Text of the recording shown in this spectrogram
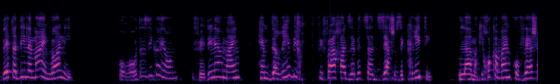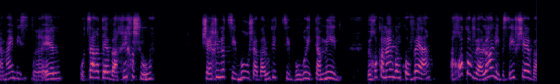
בית הדין למים, לא אני. הוראות הזיכיון ודיני המים הם דרים בכפיפה אחת זה בצד זה. עכשיו, זה קריטי. למה? כי חוק המים קובע שהמים בישראל, אוצר הטבע הכי חשוב, שייכים לציבור, שהבעלות היא ציבורית תמיד, וחוק המים גם קובע, החוק קובע, לא אני, בסעיף 7,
